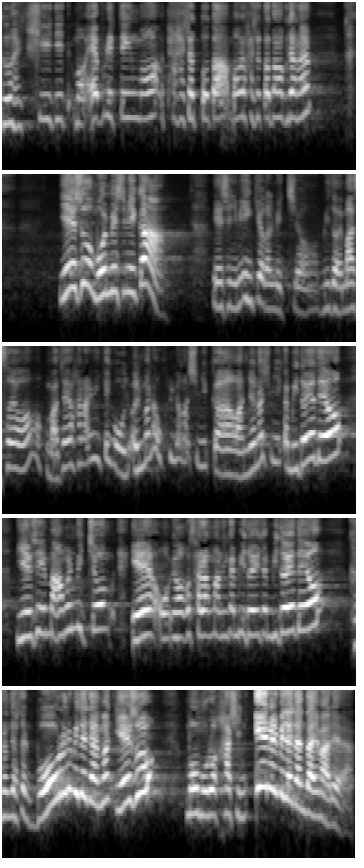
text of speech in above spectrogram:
그 he did 뭐 everything 뭐 다 하셨도다. 뭐 하셨다다 그러잖아요. 예수 뭘 믿습니까? 예수님이 인격을 믿죠. 믿어요. 맞아요. 맞아요. 하나님 인격이 얼마나 훌륭하십니까? 완전하십니까? 믿어야 돼요. 예수의 마음을 믿죠. 예, 온유하고 사랑 많으니까 믿어야죠. 믿어야 돼요. 그런데 사실 뭐를 믿어야 되냐면 예수 몸으로 하신 일을 믿어야 된다 이 말이에요.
